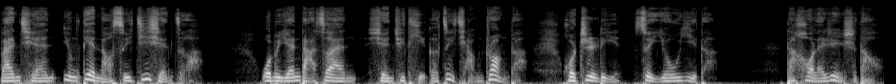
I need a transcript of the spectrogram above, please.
完全用电脑随机选择。我们原打算选取体格最强壮的或智力最优异的，但后来认识到，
